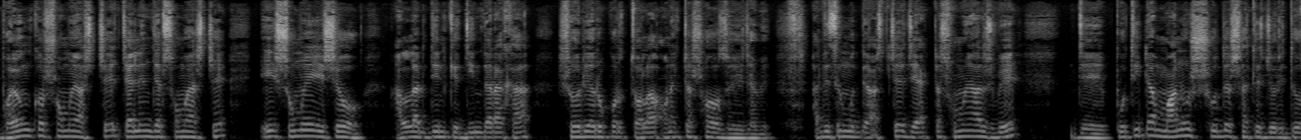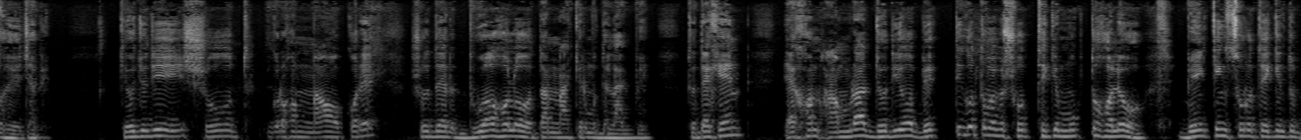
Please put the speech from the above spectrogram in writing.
ভয়ঙ্কর সময় আসছে, চ্যালেঞ্জের সময় আসছে, এই সময়ে এসেও আল্লাহর দিনকে জিন্দা রাখা শরিয়ার উপর চলা অনেকটা সহজ হয়ে যাবে। হাদিসের মধ্যে আসছে যে একটা সময় আসবে যে প্রতিটা মানুষ সুদের সাথে জড়িত হয়ে যাবে। কেউ যদি সুদ গ্রহণ নাও করে, সুদের ধোঁয়া হলো তার নাকের মধ্যে লাগবে। তো দেখেন এখন আমরা যদিও ব্যক্তিগতভাবে সুদ থেকে মুক্ত হলেও ব্যাংকিং শুরুতে কিন্তু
